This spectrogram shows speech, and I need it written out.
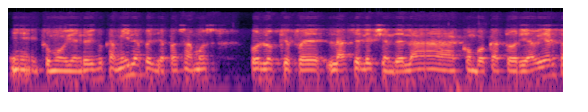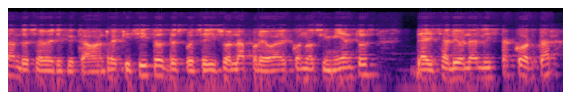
eh, como bien lo dijo Camila, pues ya pasamos por lo que fue la selección de la convocatoria abierta, donde se verificaban requisitos, después se hizo la prueba de conocimientos, de ahí salió la lista corta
